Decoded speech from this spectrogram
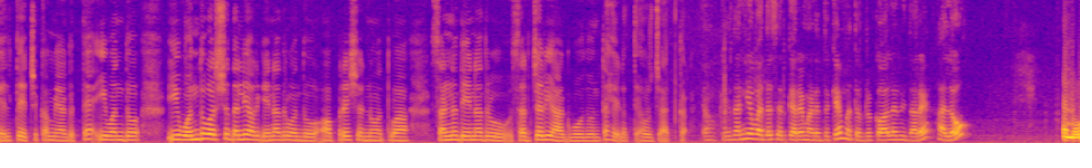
ಹೆಲ್ತ್ ಹೆಚ್ಚು ಕಮ್ಮಿ ಆಗುತ್ತೆ. ಈ ಒಂದು ಈ ಒಂದು ವರ್ಷದಲ್ಲಿ ಅವ್ರಿಗೆ ಏನಾದರೂ ಒಂದು ಆಪ್ರೇಷನ್ನು ಅಥವಾ ಸಣ್ಣದೇನಾದರೂ ಸರ್ಜರಿ ಆಗ್ಬೋದು ಅಂತ ಹೇಳುತ್ತೆ ಅವ್ರ ಜಾತಕ. ಓಕೆ ಧನ್ಯವಾದ ಸರ್ ಕರೆ ಮಾಡಿದ್ದಕ್ಕೆ. ಮತ್ತೊಬ್ರು ಕಾಲರ್ ಇದ್ದಾರೆ. ಹಲೋ ಹಲೋ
